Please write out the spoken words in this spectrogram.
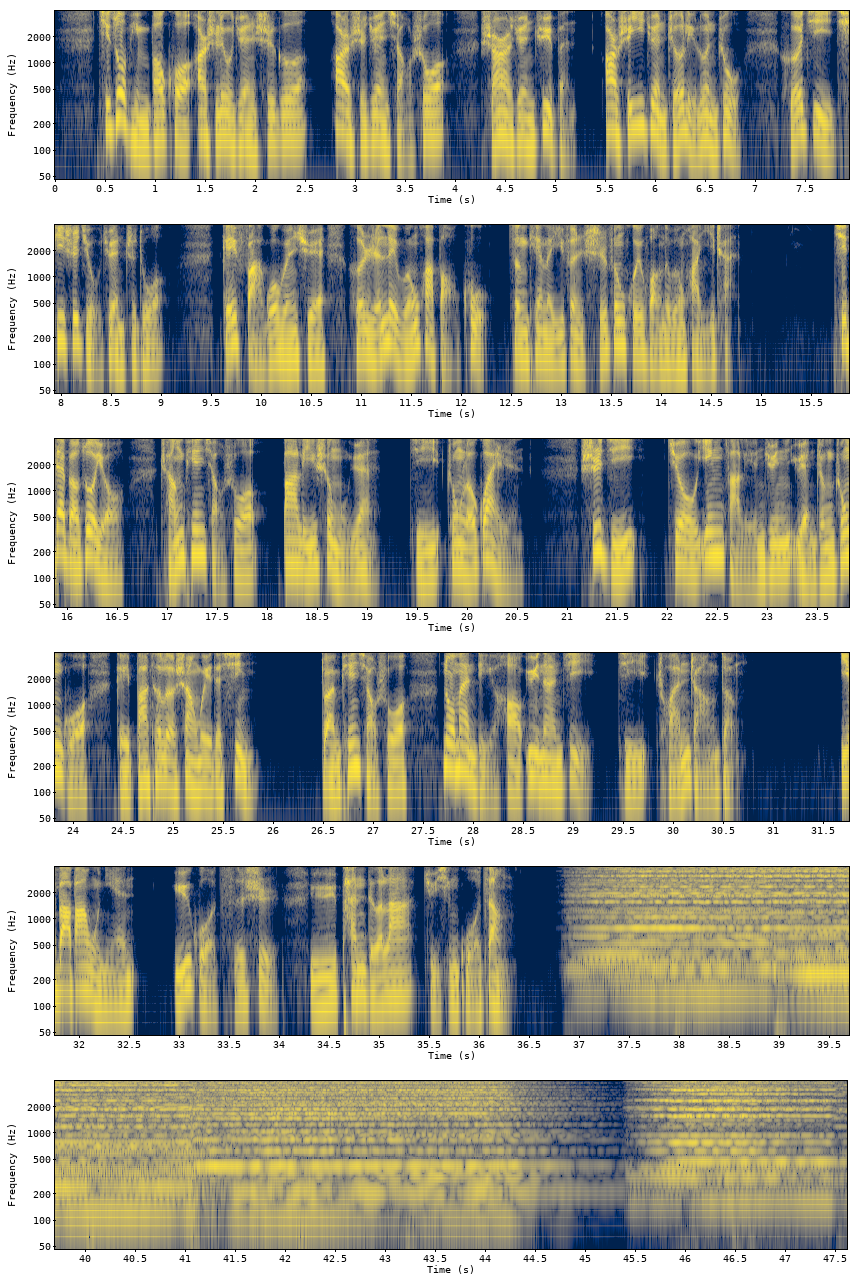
其作品包括二十六卷诗歌、二十卷小说、十二卷剧本。二十一卷哲理论著，合计七十九卷之多，给法国文学和人类文化宝库增添了一份十分辉煌的文化遗产。其代表作有长篇小说《巴黎圣母院》及《钟楼怪人》，诗集《就英法联军远征中国给巴特勒上尉的信》，短篇小说《诺曼底号遇难记》及《船长》等。一八八五年。雨果辞世，于潘德拉举行国葬。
